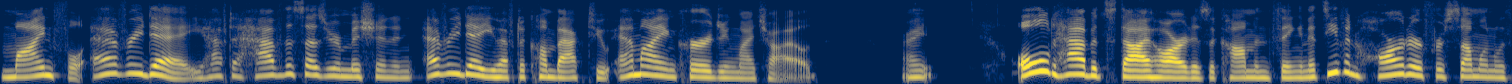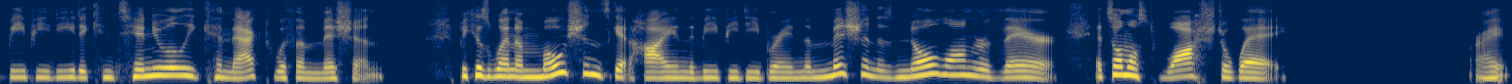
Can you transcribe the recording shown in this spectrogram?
mindful every day. You have to have this as your mission, and every day you have to come back to Am I encouraging my child? Right? Old habits die hard is a common thing, and it's even harder for someone with BPD to continually connect with a mission. Because when emotions get high in the BPD brain, the mission is no longer there, it's almost washed away. Right?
